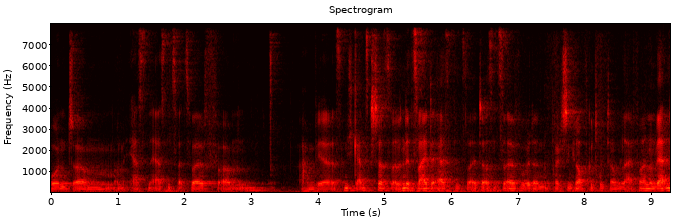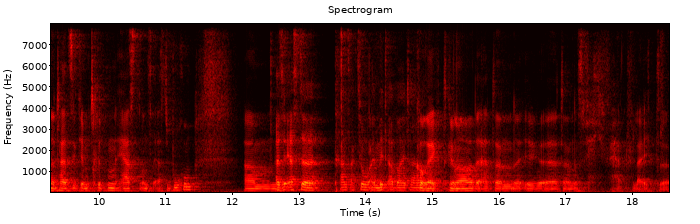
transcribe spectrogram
und ähm, am 01.01.2012 ähm, haben wir es nicht ganz geschafft. Es war dann der zweite, erste 2012, wo wir dann praktisch den Knopf gedrückt haben und live waren. Und wir hatten dann tatsächlich am dritten, ersten unsere erste Buchung. Ähm, also erste Transaktion, ein Mitarbeiter. Korrekt, genau. Der hat dann, äh, dann das, wir hatten vielleicht, äh,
